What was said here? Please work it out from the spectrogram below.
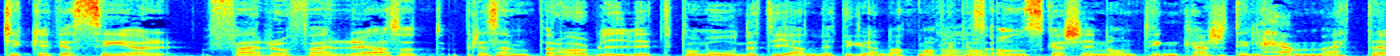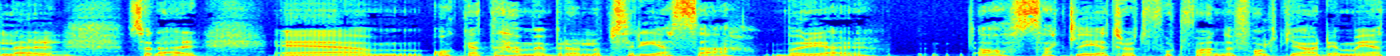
tycker att jag ser färre och färre, alltså att presenter har blivit på modet igen lite grann. Att man faktiskt önskar sig någonting, kanske till hemmet eller Mm. sådär. Ehm, och att det här med bröllopsresa börjar, ja sakteliga, jag tror att fortfarande folk gör det. Men jag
